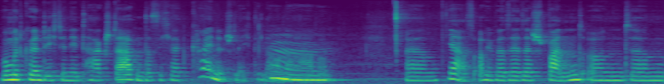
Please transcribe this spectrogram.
womit könnte ich denn den Tag starten, dass ich halt keine schlechte Laune hm. habe. Ähm, ja, ist auf jeden Fall sehr, sehr spannend. Und ähm,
